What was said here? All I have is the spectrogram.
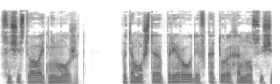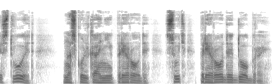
существовать не может, потому что природы, в которых оно существует, насколько они природы, суть природы добрые.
